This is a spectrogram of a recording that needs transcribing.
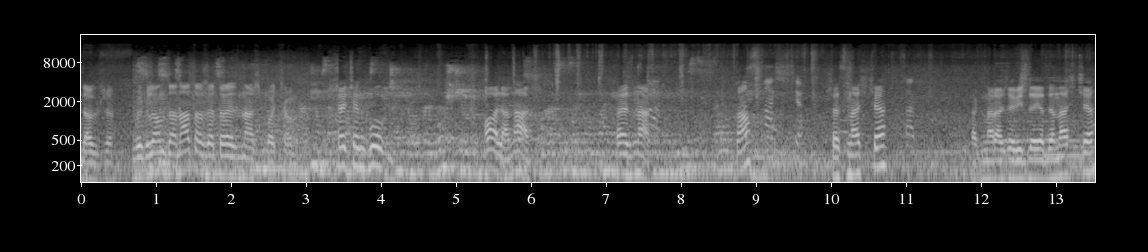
Dobrze. Wygląda na to, że to jest nasz pociąg. Szczecin główny. Ola, nasz. To jest nasz. Co? 15. 16? Tak. Tak, na razie widzę 11.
